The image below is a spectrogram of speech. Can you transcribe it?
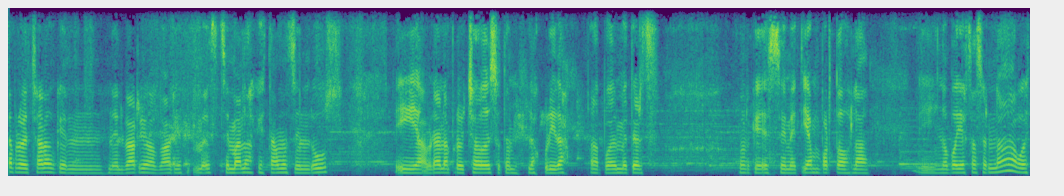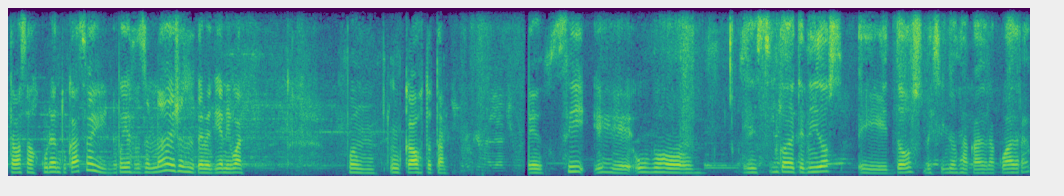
Aprovecharon que en el barrio varias semanas que estamos sin luz y habrán aprovechado eso también, la oscuridad, para poder meterse, porque se metían por todos lados y no podías hacer nada, porque estabas a oscura en tu casa y no podías hacer nada, ellos se te metían igual. Fue un, caos total. Eh, sí, eh, hubo eh, cinco detenidos, dos vecinos de acá de la cuadra,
